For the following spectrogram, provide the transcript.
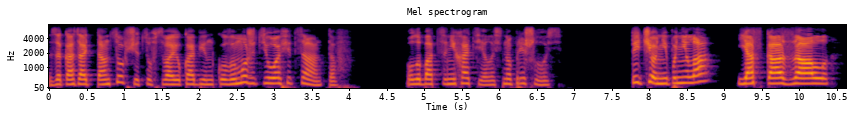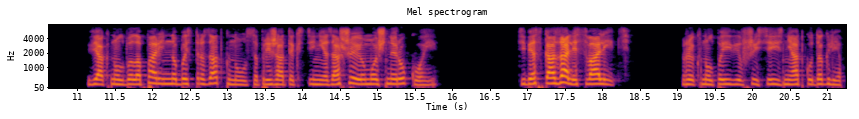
Заказать танцовщицу в свою кабинку вы можете у официантов. Улыбаться не хотелось, но пришлось. Ты что, не поняла? Я сказал, вякнул было парень, но быстро заткнулся, прижатый к стене за шею мощной рукой. Тебе сказали свалить, рыкнул появившийся из ниоткуда Глеб.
